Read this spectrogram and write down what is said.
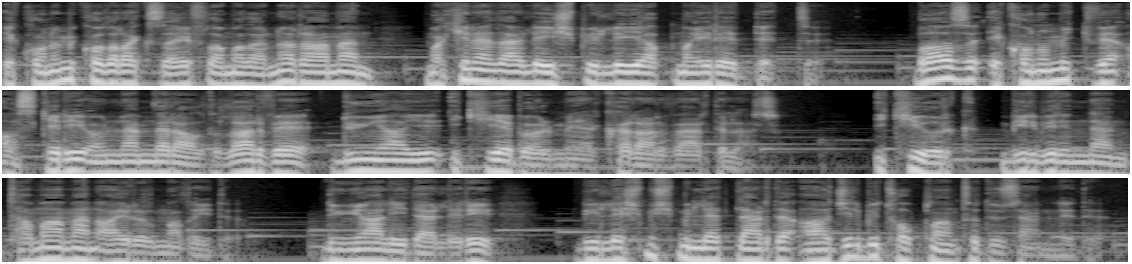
ekonomik olarak zayıflamalarına rağmen makinelerle işbirliği yapmayı reddetti. Bazı ekonomik ve askeri önlemler aldılar ve dünyayı ikiye bölmeye karar verdiler. İki ırk birbirinden tamamen ayrılmalıydı. Dünya liderleri Birleşmiş Milletler'de acil bir toplantı düzenledi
